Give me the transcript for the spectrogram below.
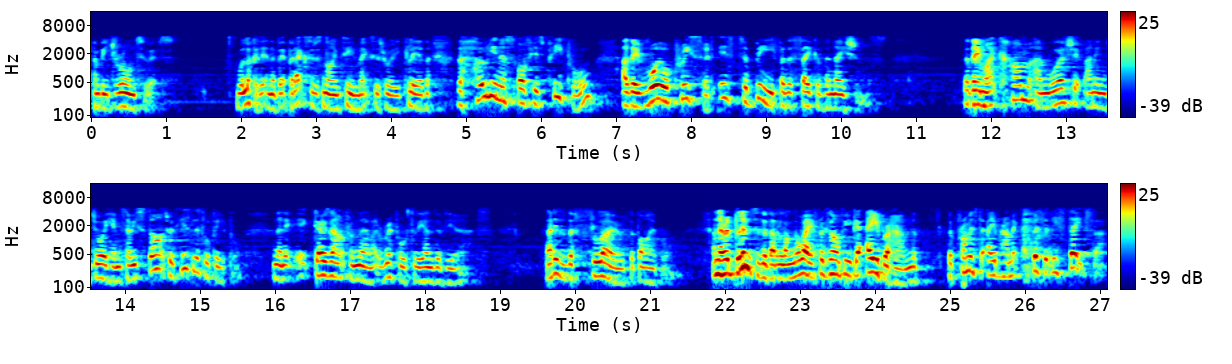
and be drawn to it. We'll look at it in a bit, but Exodus 19 makes this really clear. The, the holiness of his people as a royal priesthood is to be for the sake of the nations, that they might come and worship and enjoy him. So he starts with his little people and then it, it goes out from there like ripples to the ends of the earth. That is the flow of the Bible. And there are glimpses of that along the way. For example, you get Abraham. The, the promise to Abraham explicitly states that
